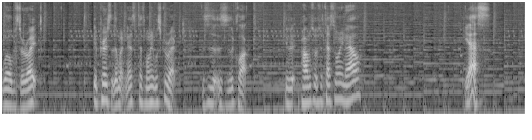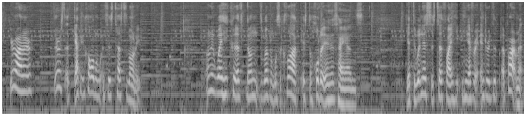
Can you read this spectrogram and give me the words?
Well, Mr. Wright, it appears that the witness testimony was correct. This is a, this is a clock. Give it problems with the testimony now? Yes. Your Honor, there's a gaping hole in witness's testimony. The only way he could have known the weapon was a clock is to hold it in his hands. Yet the witness is testifying he, he never entered the apartment.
